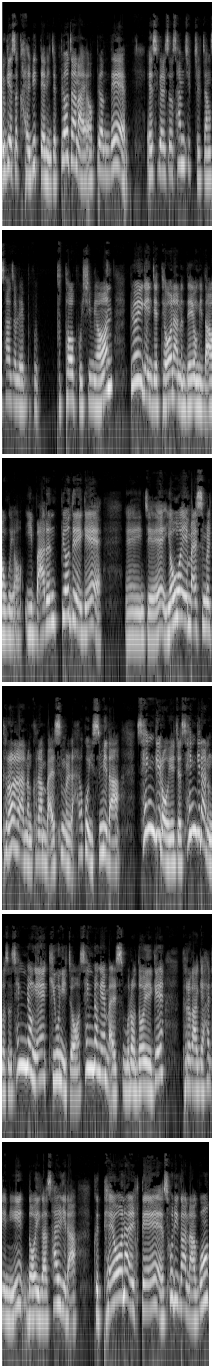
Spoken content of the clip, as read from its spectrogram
여기에서 갈빗대는 이제 뼈잖아요. 뼈인데 에스겔서 37장 4절에 부터 보시면 뼈에게 이제 대원하는 내용이 나오고요. 이 마른 뼈들에게 에, 이제 여호와의 말씀을 들어라는 그런 말씀을 하고 있습니다. 생기로 이제 생기라는 것은 생명의 기운이죠. 생명의 말씀으로 너에게 들어가게 하리니 너희가 살리라. 그 대원할 때 소리가 나고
